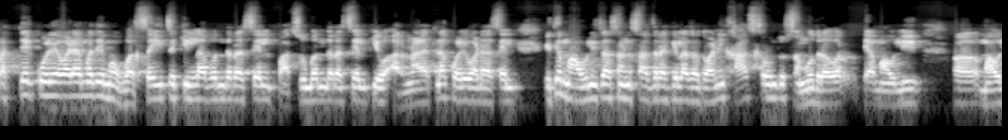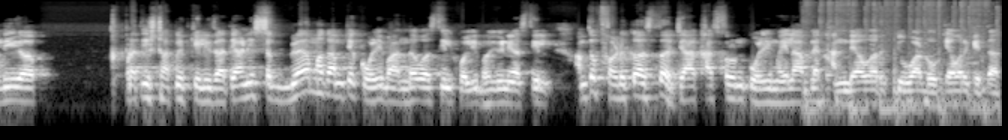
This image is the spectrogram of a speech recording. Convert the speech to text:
प्रत्येक कोळीवाड्यामध्ये मग वसईचं किल्ला बंदर असेल पाचू बंदर असेल किंवा अर्नाळ्यातला कोळीवाडा असेल इथे माऊलीचा सण साजरा केला जातो. आणि खास करून तो समुद्रावर त्या माऊली माऊली प्रतिष्ठापित केली जाते आणि सगळ्या मग आमचे कोळी बांधव असतील कोळी भगिनी असतील आमचं फडकं असतं ज्या खास करून कोळी महिला आपल्या खांद्यावर किंवा डोक्यावर घेतात.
